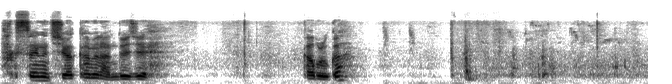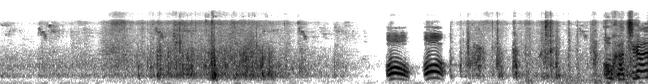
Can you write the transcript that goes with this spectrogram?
학생은 지각하면 안 되지. 가볼까? 어, 어! 어, 같이 가요!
